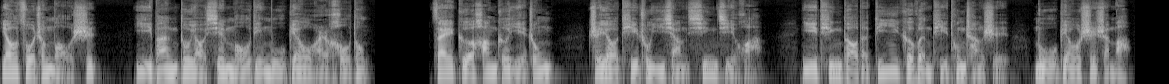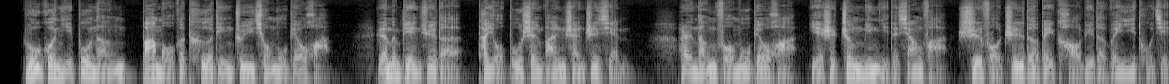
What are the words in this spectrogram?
要做成某事，一般都要先谋定目标而后动。在各行各业中，只要提出一项新计划，你听到的第一个问题通常是：目标是什么？如果你不能把某个特定追求目标化，人们便觉得他有不甚完善之嫌，而能否目标化也是证明你的想法是否值得被考虑的唯一途径。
